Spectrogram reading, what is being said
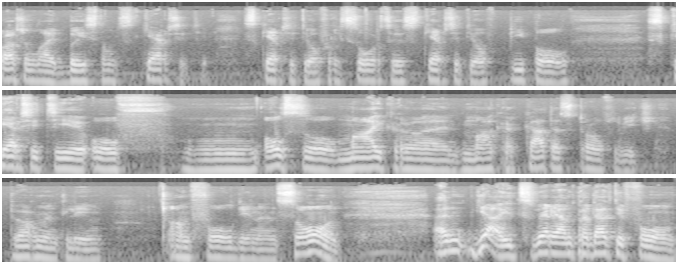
Russian life based on scarcity, scarcity of resources, scarcity of people, scarcity of mm, also micro and macro catastrophes which permanently unfolding and so on. And yeah, it's very unproductive for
